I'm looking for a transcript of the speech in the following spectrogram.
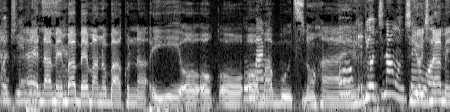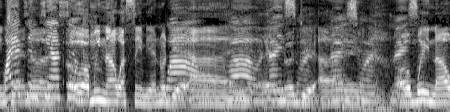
for Dreamers. na memba bɛrima no baako na eyi ɔ- ɔ- ɔ- Ɔma ɔma no- boots no Oh, okay. The original one Deɛ ogyina me Why nkyɛn tenten na ase? ɔ- ɔmo nyinaa wasɛm yɛ no Wow, deɛ ae, wow, ɛno nice deɛ, one, nice ae. one, nice ɔmo one. nyinaa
